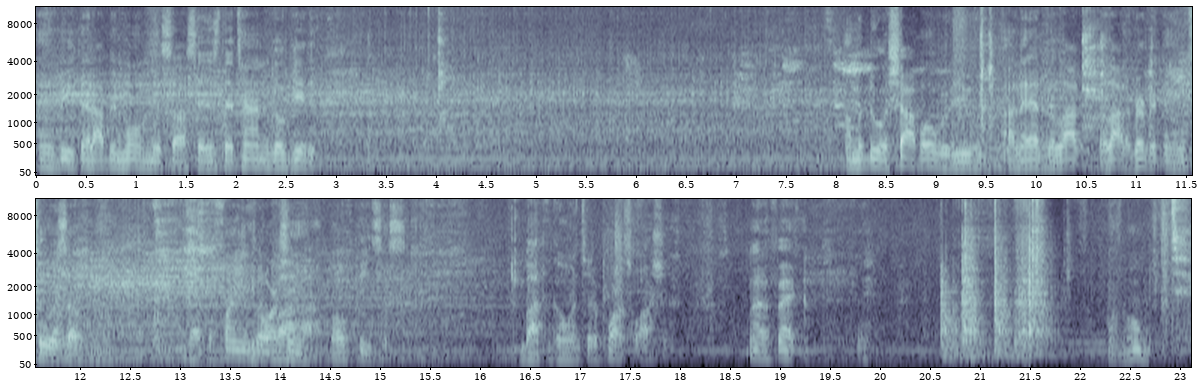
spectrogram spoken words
Can't beat that. I've been wanting this, so I said it's that time to go get it. I'm gonna do a shop overview. I added a lot, a lot of everything to it. So got the frame for the both pieces. About to go into the parts washer. Matter of fact, one moment.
